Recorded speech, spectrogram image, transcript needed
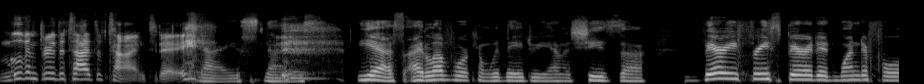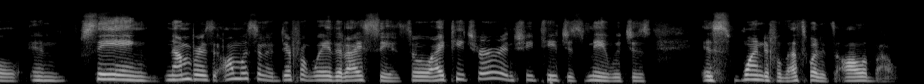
moving through the tides of time today. Nice, nice. Yes, I love working with Adriana. She's uh, very free spirited, wonderful in seeing numbers almost in a different way that I see it. So I teach her and she teaches me, which is is wonderful. That's what it's all about.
